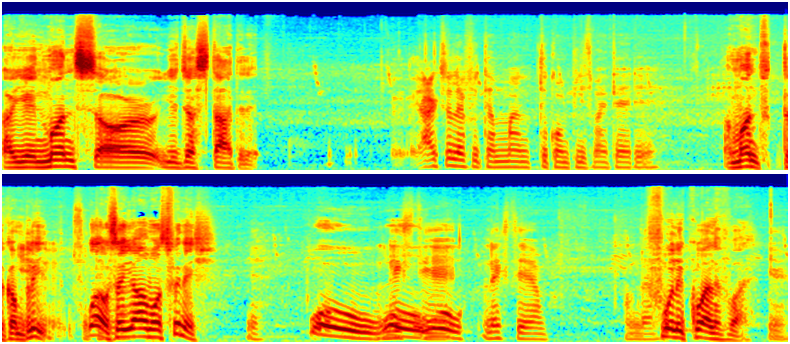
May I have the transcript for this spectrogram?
are you in months or you just started it? I actually left with a month to complete my third year. A month to complete. Yeah, wow, so you're almost finished. Whoa, whoa, year, whoa. next year I'm, I'm done. Fully qualified. Yeah.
